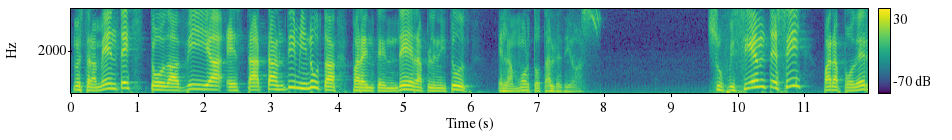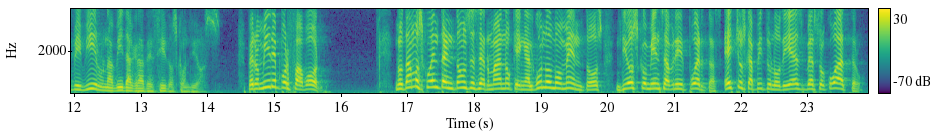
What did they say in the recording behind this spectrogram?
nuestra mente todavía está tan diminuta para entender a plenitud el amor total de Dios. Suficiente sí para poder vivir una vida agradecidos con Dios. Pero mire por favor, nos damos cuenta entonces, hermano, que en algunos momentos Dios comienza a abrir puertas. Hechos capítulo 10, verso 4.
